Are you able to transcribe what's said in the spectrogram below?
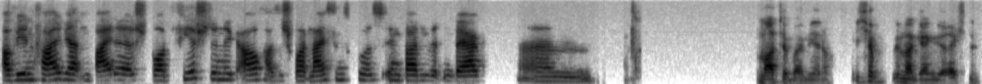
Auf jeden Fall. Wir hatten beide Sport vierstündig auch, also Sportleistungskurs in Baden-Württemberg. Ähm, Mathe bei mir noch. Ich habe immer gern gerechnet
